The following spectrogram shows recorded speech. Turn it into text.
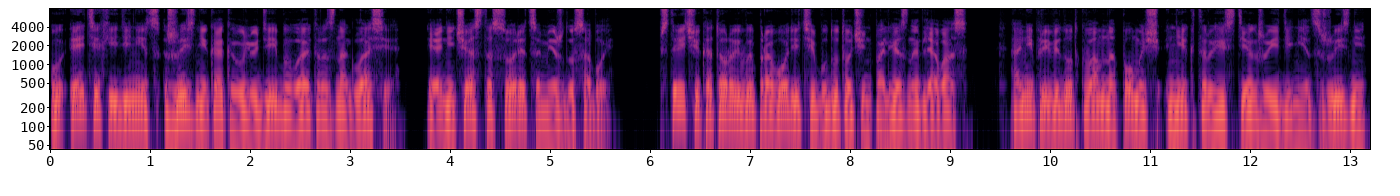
У этих единиц жизни, как и у людей, бывают разногласия, и они часто ссорятся между собой. Встречи, которые вы проводите, будут очень полезны для вас, они приведут к вам на помощь некоторые из тех же единиц жизни,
